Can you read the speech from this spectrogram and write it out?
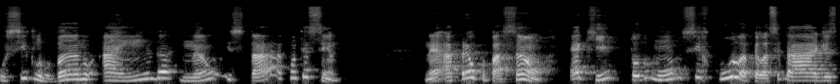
o ciclo urbano ainda não está acontecendo. Né? A preocupação é que todo mundo circula pelas cidades,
